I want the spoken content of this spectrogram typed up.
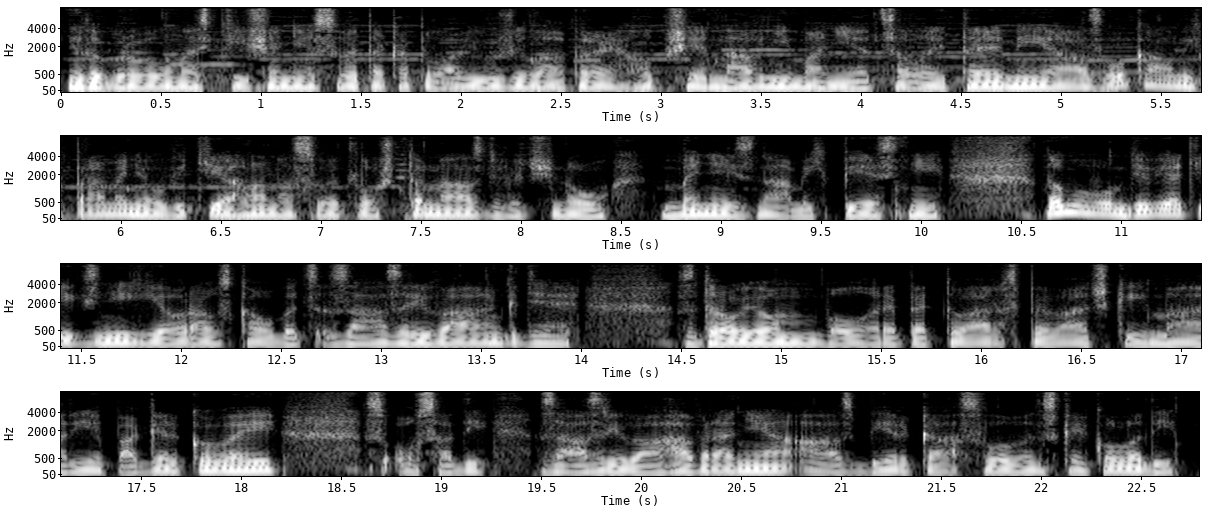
Nedobrovoľné stíšenie sveta kapela využila pre hlbšie navnímanie celej témy a z lokálnych prameňov vytiahla na svetlo 14 väčšinou menej známych piesní. Domovom deviatich z nich je Oravská obec Zázrivá, kde zdrojom bol repertoár speváčky Márie Pagerkovej z osady Zázrivá Havrania a zbierka slovenskej koledy.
